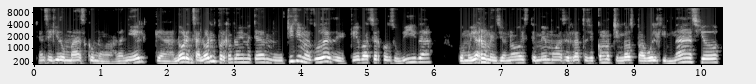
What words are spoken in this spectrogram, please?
se han seguido más como a Daniel que a Lorenz. A Lorenz, por ejemplo, a mí me quedan muchísimas dudas de qué va a hacer con su vida, como ya lo mencionó este memo hace rato, o sea, cómo chingados pagó el gimnasio, o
